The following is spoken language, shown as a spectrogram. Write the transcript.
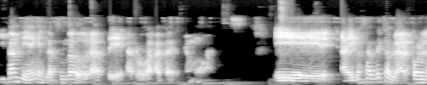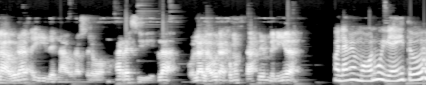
y también es la fundadora de arroba academia. Eh, hay bastante que hablar con Laura y de Laura, pero vamos a recibirla. Hola Laura, ¿cómo estás? Bienvenida. Hola, mi amor, muy bien, ¿y tú?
